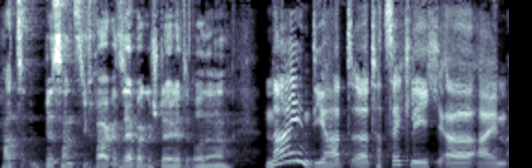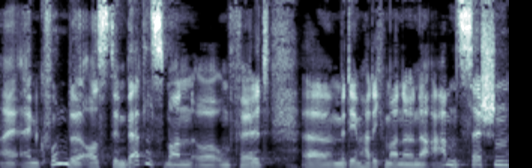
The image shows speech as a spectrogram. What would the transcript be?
Hat Bissans die Frage selber gestellt, oder? Nein, die hat äh, tatsächlich äh, ein, ein, ein Kunde aus dem Bertelsmann-Umfeld, äh, mit dem hatte ich mal eine, eine Abendsession,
